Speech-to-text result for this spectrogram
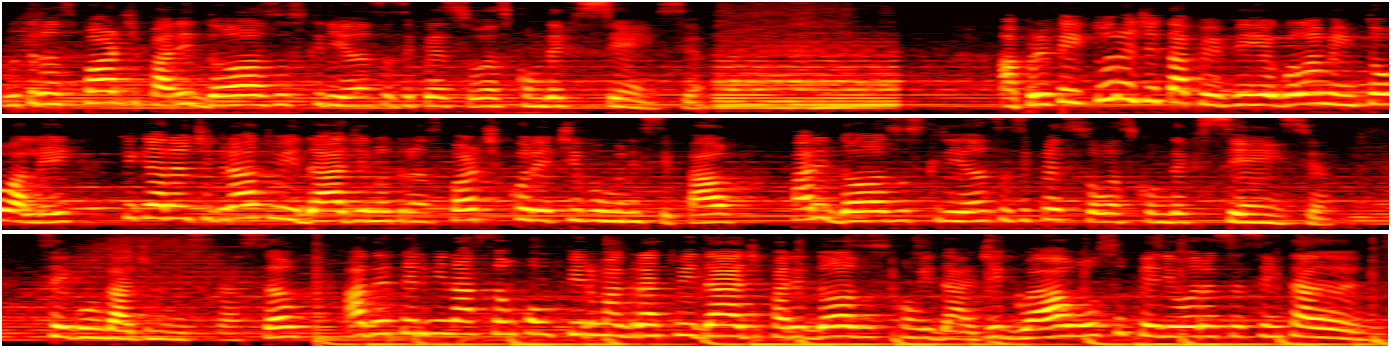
no transporte para idosos, crianças e pessoas com deficiência. A Prefeitura de Itapevi regulamentou a lei que garante gratuidade no transporte coletivo municipal para idosos, crianças e pessoas com deficiência. Segundo a administração, a determinação confirma a gratuidade para idosos com idade igual ou superior a 60 anos,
